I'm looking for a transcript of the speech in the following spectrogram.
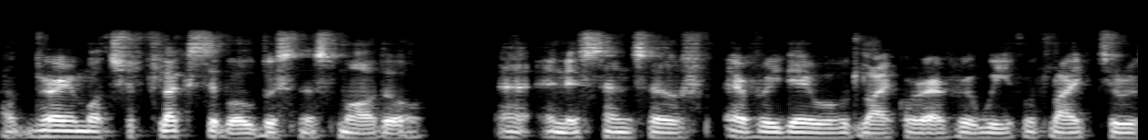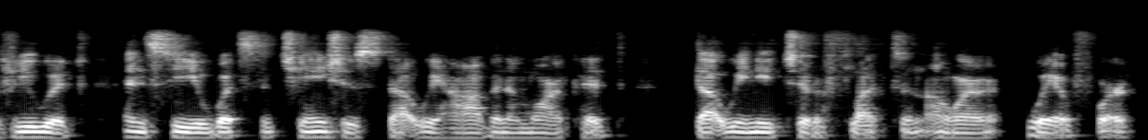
a very much a flexible business model uh, in a sense of every day we would like or every week would like to review it and see what's the changes that we have in a market that we need to reflect in our way of work.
